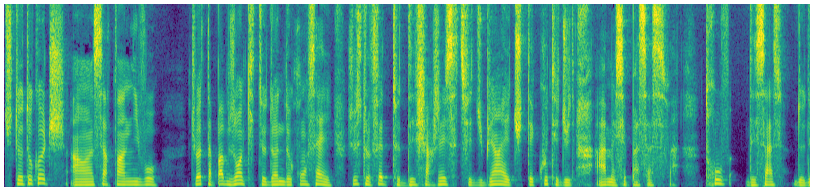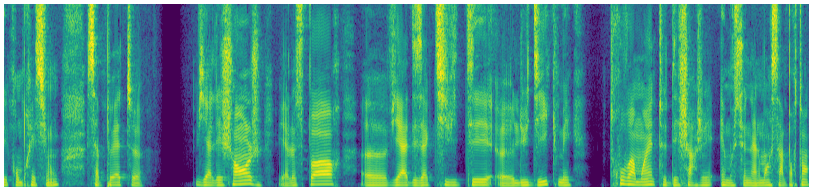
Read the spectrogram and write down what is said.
tu t'auto-coaches à un certain niveau. Tu vois, tu n'as pas besoin qu'il te donne de conseils. Juste le fait de te décharger, ça te fait du bien et tu t'écoutes et tu dis, ah, mais c'est pas ça, ça. Trouve des sas de décompression. Ça peut être via l'échange, via le sport, euh, via des activités euh, ludiques, mais trouve un moyen de te décharger émotionnellement, c'est important.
